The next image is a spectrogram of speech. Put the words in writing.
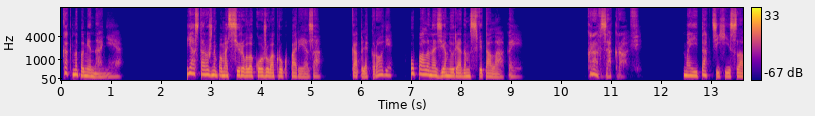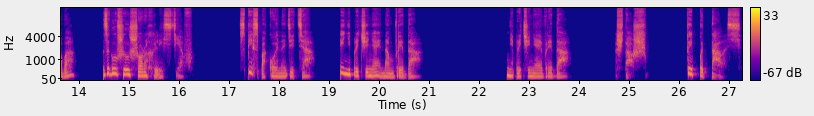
Как напоминание. Я осторожно помассировала кожу вокруг пореза. Капля крови упала на землю рядом с фиталакой. Кровь за кровь. Мои так тихие слова заглушил шорох листьев. Спи спокойно, дитя, и не причиняй нам вреда не причиняя вреда. Что ж, ты пыталась.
